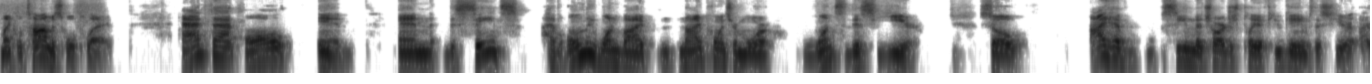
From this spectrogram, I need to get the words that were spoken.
Michael Thomas will play. Add that all in, and the Saints have only won by nine points or more once this year. So I have seen the Chargers play a few games this year. I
